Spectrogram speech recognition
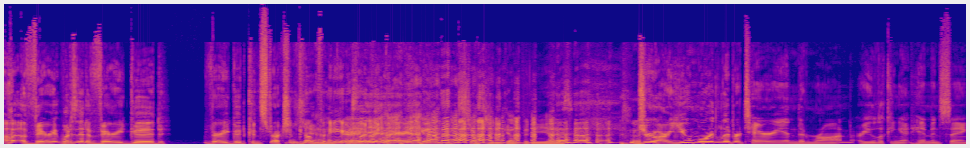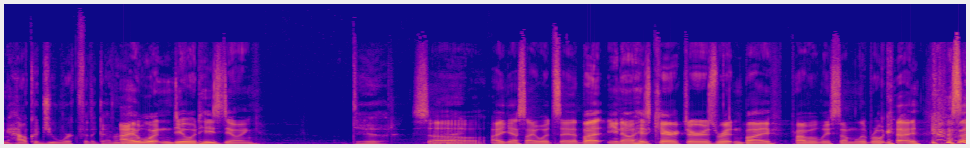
A, a very what is it? A very good, very good construction Yeah, company. very, very good construction company. Yes. Drew, are you more libertarian than Ron? Are you looking at him and saying, "How could you work for the government?" I wouldn't do what he's doing. Dude, So I guess I would say that. But you know, his character is written by probably some liberal guy. So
